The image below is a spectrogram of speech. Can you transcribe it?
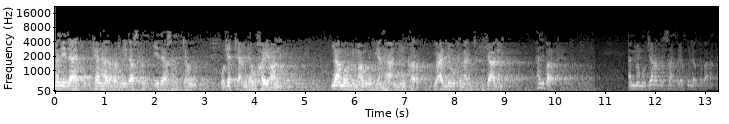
ماذا إذا كان هذا الرجل إذا صحب إذا صحبته وجدت عنده خيرا يأمر بالمعروف ينهى عن المنكر يعلمك ما لم تكن تعلم هذه بركة. أما مجرد الصحبة يكون لك بركة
